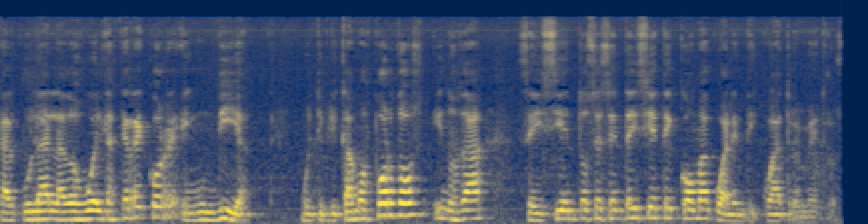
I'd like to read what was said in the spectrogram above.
calcular las dos vueltas que recorre en un día. Multiplicamos por 2 y nos da 667,44 metros.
